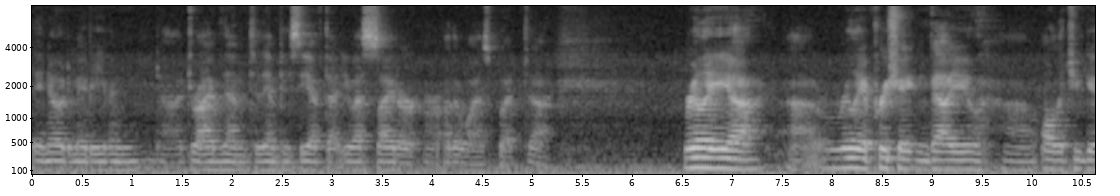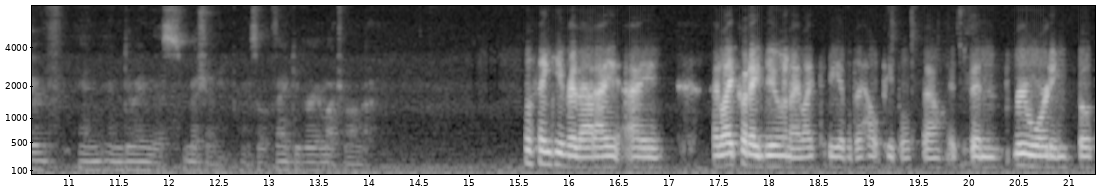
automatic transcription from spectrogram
they know to maybe even uh, drive them to the npcf.us site or, or otherwise. But uh, really, uh, really appreciate and value uh, all that you give in, in doing this mission. And so thank you very much, Rhonda. Well, thank you for that. I, I, I like what I do, and I like to be able to help people. So it's yeah. been rewarding both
